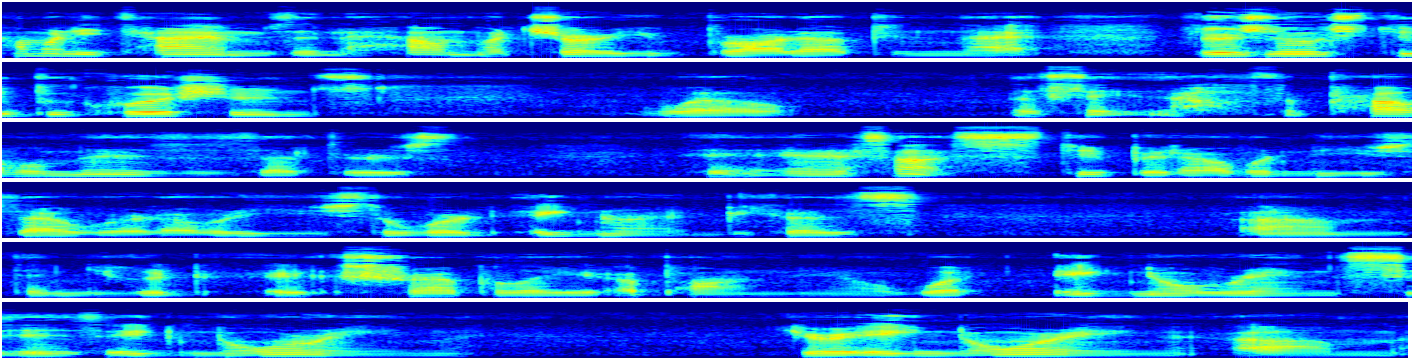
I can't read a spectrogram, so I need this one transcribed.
how many times and how much are you brought up in that there's no stupid questions? Well the thing the problem is is that there's and it's not stupid i wouldn't use that word i would use the word ignorant because um, then you could extrapolate upon you know what ignorance is. Ignoring you're ignoring um,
